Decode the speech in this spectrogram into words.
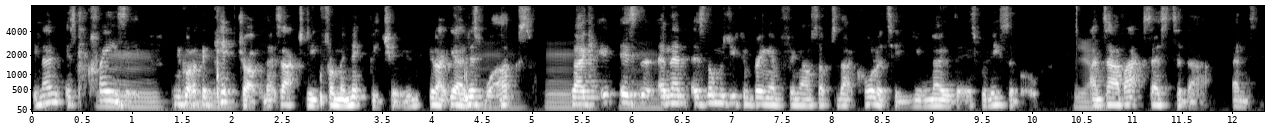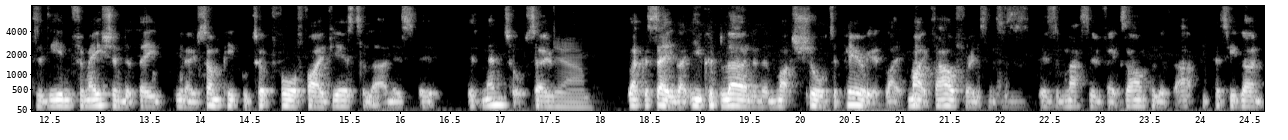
You know, it's crazy. Mm, You've got like a kick drum that's actually from a Nickbee tune. You're like, yeah, this works. mm, Like, is the, and then as long as you can bring everything else up to that quality, you know that it's releasable yeah. and to have access to that and to the information that they you know some people took four or five years to learn is is, is mental so yeah. like i say like you could learn in a much shorter period like mike val for instance is, is a massive example of that because he learned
